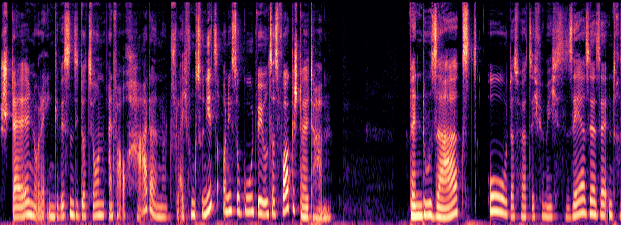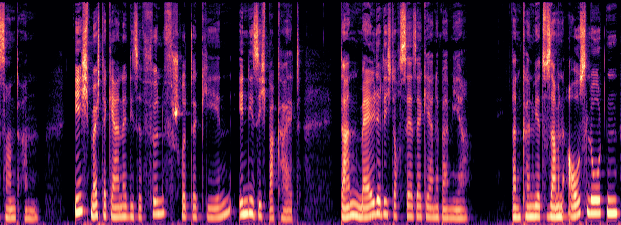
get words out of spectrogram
Stellen oder in gewissen Situationen einfach auch hadern und vielleicht funktioniert es auch nicht so gut, wie wir uns das vorgestellt haben. Wenn du sagst, oh, das hört sich für mich sehr, sehr, sehr interessant an. Ich möchte gerne diese fünf Schritte gehen in die Sichtbarkeit. Dann melde dich doch sehr, sehr gerne bei mir. Dann können wir zusammen ausloten,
